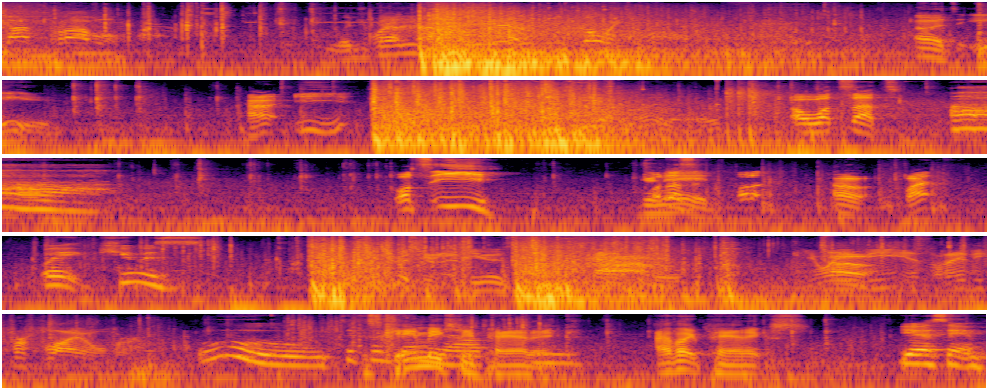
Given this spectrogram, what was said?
Got Bravo. Which We're one? going. Oh, it's E. Huh? E? E on mine, right? Oh, what's that? Ah. What's E? What does it? What? Oh, what? Wait, Q is. Which grenade? He was captured. UAV is ready for flyover. Ooh, different This game gun makes me now. panic. I have like panics. Yeah, same.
